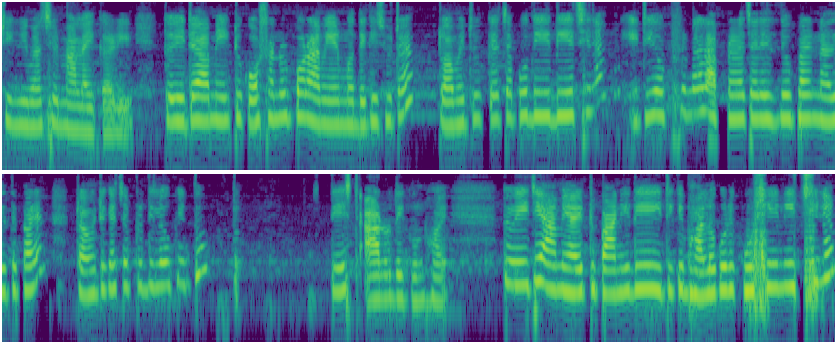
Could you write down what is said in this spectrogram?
চিংড়ি মাছের মালাইকারি। তো এটা আমি একটু কষানোর পর আমি এর মধ্যে কিছুটা টমেটো কেচাপও দিয়ে দিয়েছিলাম। এটি অপশনাল আপনারা চাইলে দিতেও পারেন, না দিতে পারেন। টমেটো কেচাপটা দিলেও কিন্তু টেস্ট আরও দ্বিগুণ হয়। তো এই যে আমি আর একটু পানি দিয়ে এটিকে ভালো করে কষিয়ে নিচ্ছিলাম।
